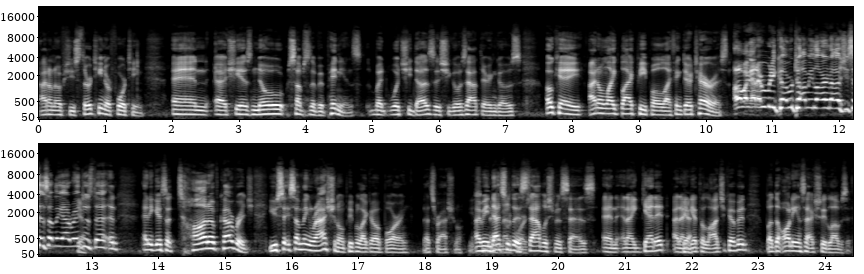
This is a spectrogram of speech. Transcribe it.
I don't know if she's 13 or 14, and uh, she has no substantive opinions. But what she does is she goes out there and goes, "Okay, I don't like black people. I think they're terrorists. Oh my God, everybody cover Tomi Lahren. Oh, she says something outrageous, to, and and he gets a ton of coverage. You say something rational, people are like, oh, boring. That's rational. I mean, that's what the establishment says, and and I get it, and I get the logic of it, but the audience actually loves it.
